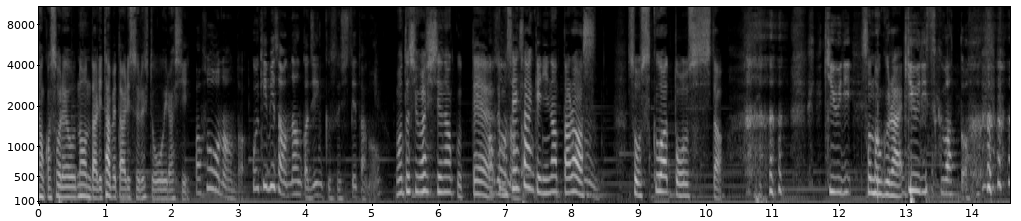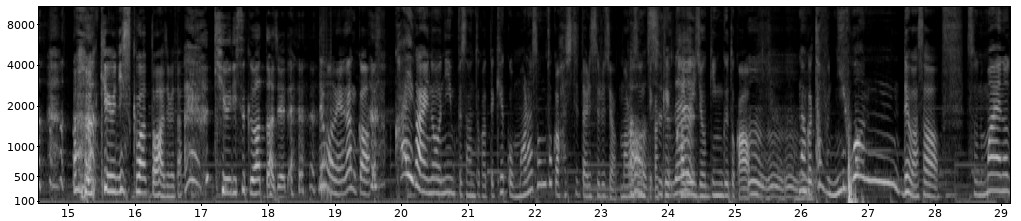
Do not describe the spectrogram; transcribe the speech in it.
なんかそれを飲んだり食べたりする人多いらしい。あそうなんだこれキビさんなんかジンクスしてたの？私はしてなくってあ、でも生産期になったら、んそう、スクワットをした。急に？そのぐらい。急にスクワット 急にスクワットを始めた。急にスクワット始めてでもね、なんか、海外の妊婦さんとかって結構マラソンとか走ってたりするじゃん。マラソンっていうか、ね結構軽いジョギングとか。うんうんうんうん。なんか多分日本本ではさその前の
